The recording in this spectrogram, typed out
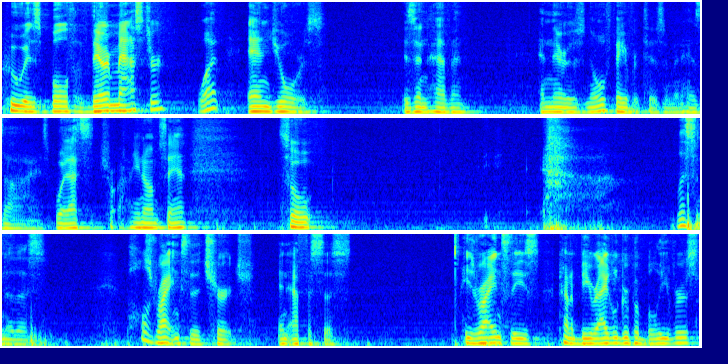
who is both their master, what? And yours, is in heaven and there is no favoritism in his eyes. Boy, that's, you know what I'm saying? So, listen to this. Paul's writing to the church in Ephesus. He's writing to these kind of bedraggled group of believers.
